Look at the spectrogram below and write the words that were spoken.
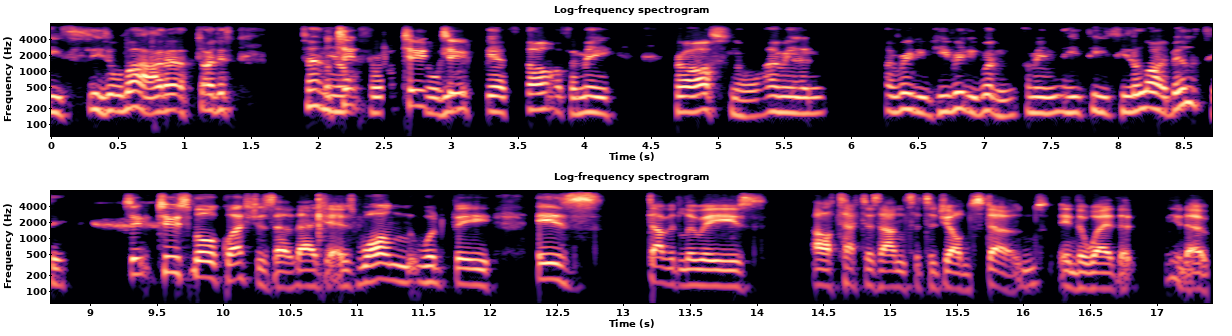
he's he's all that. I, I just certainly Well, not for two- Arsenal. He would be a starter for me for Arsenal. I mean, I really he really wouldn't. I mean, he, he's he's a liability. Two, two small questions though there, James. One would be: Is David Luiz Arteta's answer to John Stones in the way that you know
